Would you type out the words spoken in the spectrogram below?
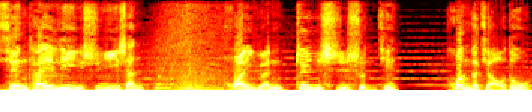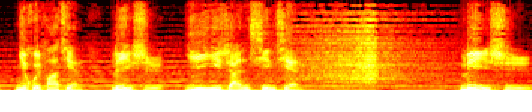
掀开历史衣衫，还原真实瞬间，换个角度你会发现历史依然新鲜。历史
